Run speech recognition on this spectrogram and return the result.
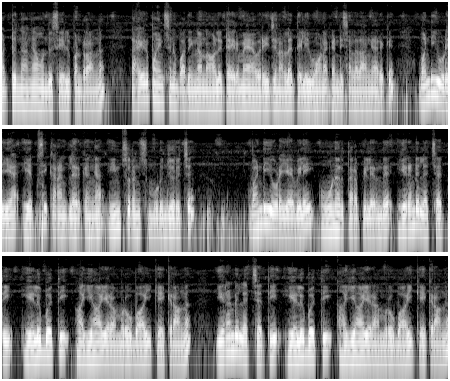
மட்டும்தாங்க வந்து சேல் பண்ணுறாங்க டயர் பாயிண்ட்ஸ்னு பார்த்தீங்கன்னா நாலு டயருமே ஆவரேஜ் நல்ல தெளிவான கண்டிஷனில் தாங்க இருக்குது வண்டியுடைய எப்சி கரண்ட்டில் இருக்குங்க. இன்சூரன்ஸ் முடிஞ்சிருச்சு. வண்டியுடைய விலை ஓனர் தரப்பிலிருந்து இரண்டு லட்சத்தி எழுபத்தி ஐயாயிரம் ரூபாய் கேட்குறாங்க இரண்டு லட்சத்தி எழுபத்தி ஐயாயிரம் ரூபாய் கேட்குறாங்க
